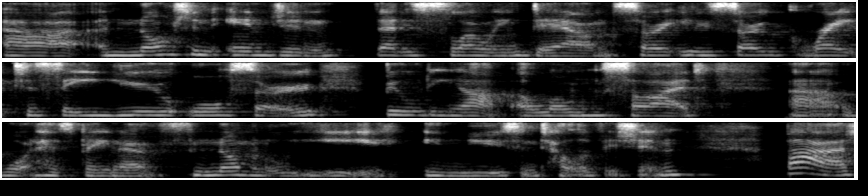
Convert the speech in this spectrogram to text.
uh, not an engine that is slowing down. So it is so great to see you also building up alongside uh, what has been a phenomenal year in news and television. But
